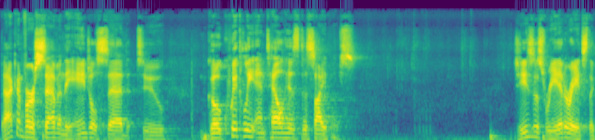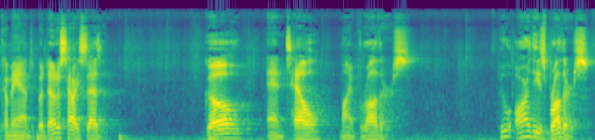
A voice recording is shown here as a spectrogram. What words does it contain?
Back in verse 7, the angel said to go quickly and tell his disciples. Jesus reiterates the command, but notice how he says it Go and tell my brothers. Who are these brothers?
